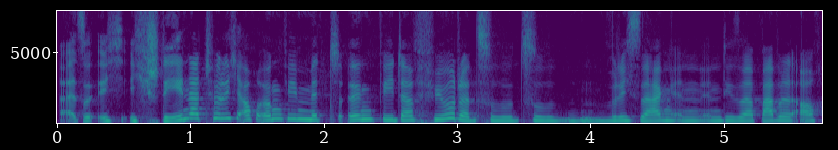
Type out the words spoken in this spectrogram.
also ich, ich stehe natürlich auch irgendwie mit irgendwie dafür, dazu zu, würde ich sagen, in, in dieser Bubble auch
